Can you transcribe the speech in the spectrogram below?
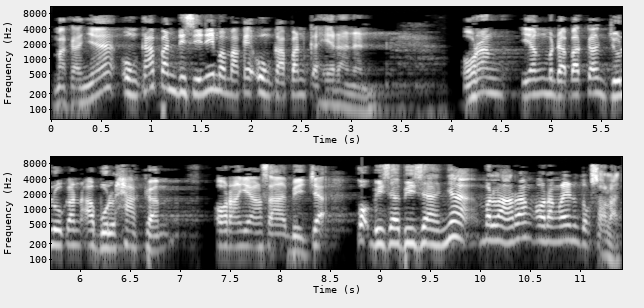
Makanya ungkapan di sini memakai ungkapan keheranan. Orang yang mendapatkan julukan Abul Hakam, orang yang sangat bijak, kok bisa-bisanya melarang orang lain untuk sholat?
